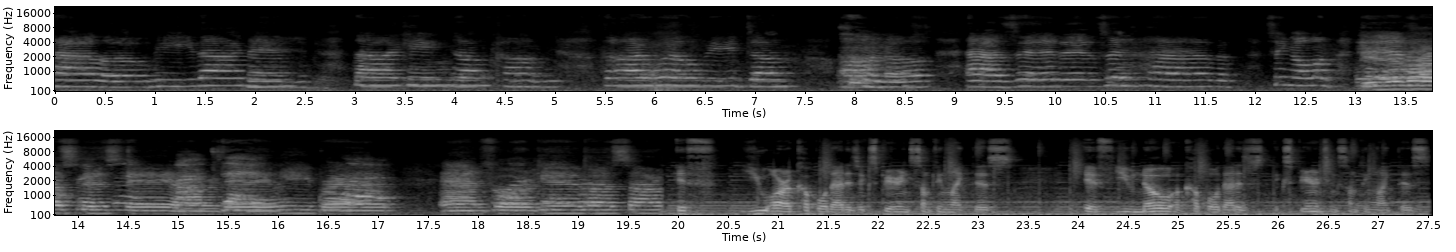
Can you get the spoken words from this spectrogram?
hallowed be thy name. Thy kingdom come, thy will be done on earth as it is in heaven. Sing along. Give us this day If you are a couple that has experienced something like this, if you know a couple that is experiencing something like this,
